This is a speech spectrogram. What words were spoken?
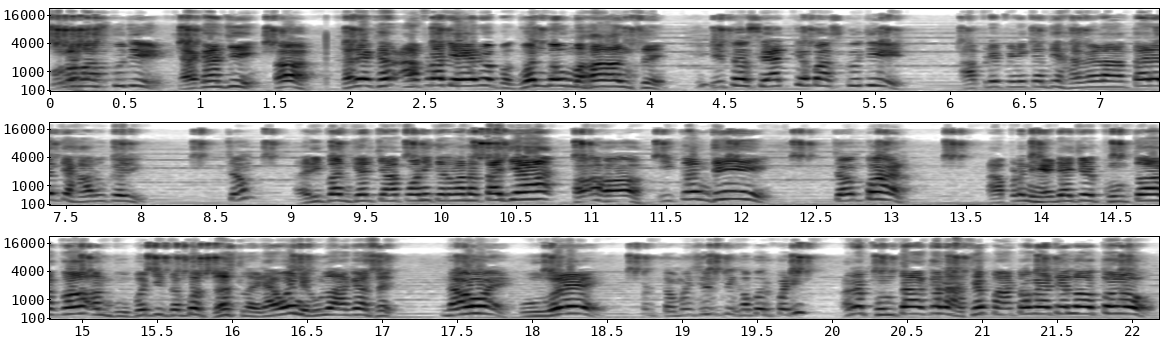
બોલો બાસ્કુજી. કાકાજી હા. ખરેખર આપણા બેનો ભગવાન બહુ મહાન છે. એ તો સેત કે બાસ્કુજી. આપણે પીણીકંથી હવેળા આવતા ને તે સારું કર્યું. ચમ. હરિભાન ઘેર ચા પાણી કરવાના હતા જ્યાં હા હા. ઈકનથી ચંપણ આપણે હેડ્યા ચેડ ફૂંકતો આકો અને ભૂપતજી જબરજસ્ત લડ્યા હોય ને એવું લાગે છે. ના હોય. ઓવે. પણ તમે શી ખબર પડી? અરે ફૂંકતા આકર હાથે પાટો બેઠેલો હતો.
